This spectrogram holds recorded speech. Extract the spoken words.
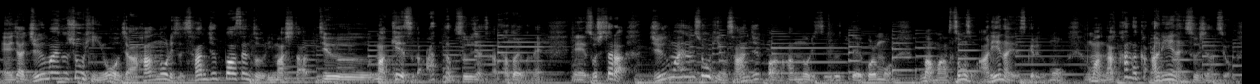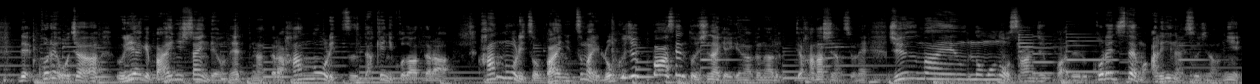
えー、じゃあ10万円の商品を、じゃあ反応率で30%売りましたっていう、まあ、ケースがあったとするじゃないですか。例えばね。えー、そしたら、10万円の商品を30%の反応率で売るって、これも、まあまあ、そもそもありえないですけれども、まあ、なかなかありえない数字なんですよ。で、これをじゃあ、売上倍にしたいんだよねってなったら、反応率だけにこだわったら、反応率を倍に、つまり60%にしなきゃいけなくなるっていう話なんですよね。10万円のものを30%で売る。これ自体もありえない数字なのに、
